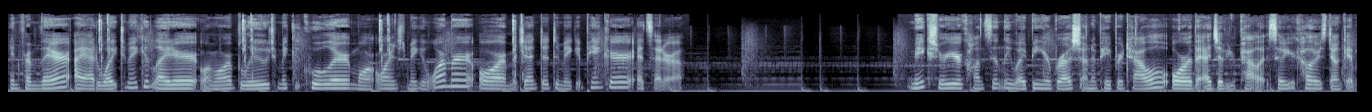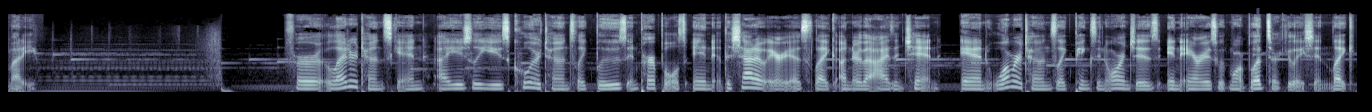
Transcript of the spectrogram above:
And from there, I add white to make it lighter, or more blue to make it cooler, more orange to make it warmer, or magenta to make it pinker, etc. Make sure you're constantly wiping your brush on a paper towel or the edge of your palette so your colors don't get muddy. For lighter tone skin, I usually use cooler tones like blues and purples in the shadow areas like under the eyes and chin, and warmer tones like pinks and oranges in areas with more blood circulation like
